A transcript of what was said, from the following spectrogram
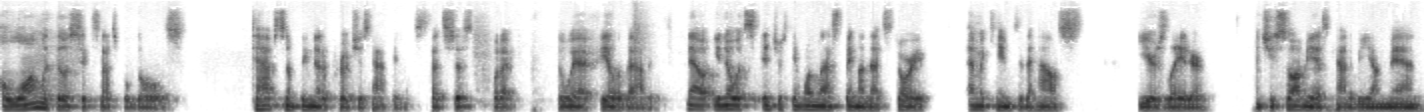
along with those successful goals to have something that approaches happiness. That's just what I, the way I feel about it. Now, you know what's interesting? One last thing on that story. Emma came to the house years later and she saw me as kind of a young man.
